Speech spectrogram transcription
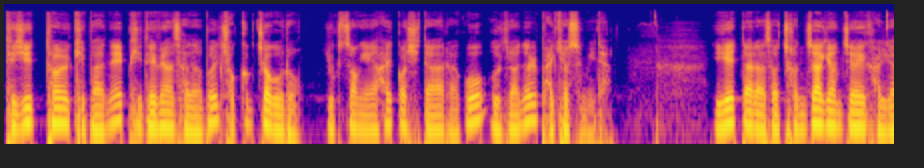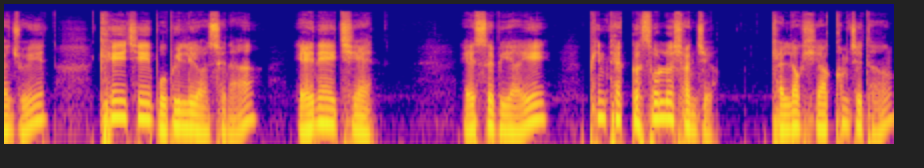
디지털 기반의 비대면 산업을 적극적으로 육성해야 할 것이다 라고 의견을 밝혔습니다. 이에 따라서 전자경제의 관련 주인 KG 모빌리언스나 NHN, SBI, 핀테크 솔루션즈, 갤럭시아 컴즈 등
